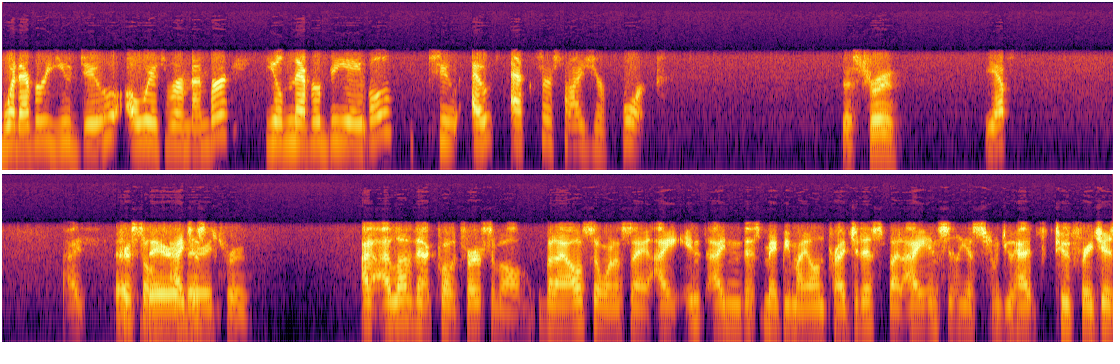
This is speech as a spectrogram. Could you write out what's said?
"Whatever you do, always remember you'll never be able to out exercise your fork." That's true. Yep. I That's Crystal, very, I just- very true. I, I love that quote first of all, but I also want to say I, I this may be my own prejudice, but I instantly assumed you had two fridges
